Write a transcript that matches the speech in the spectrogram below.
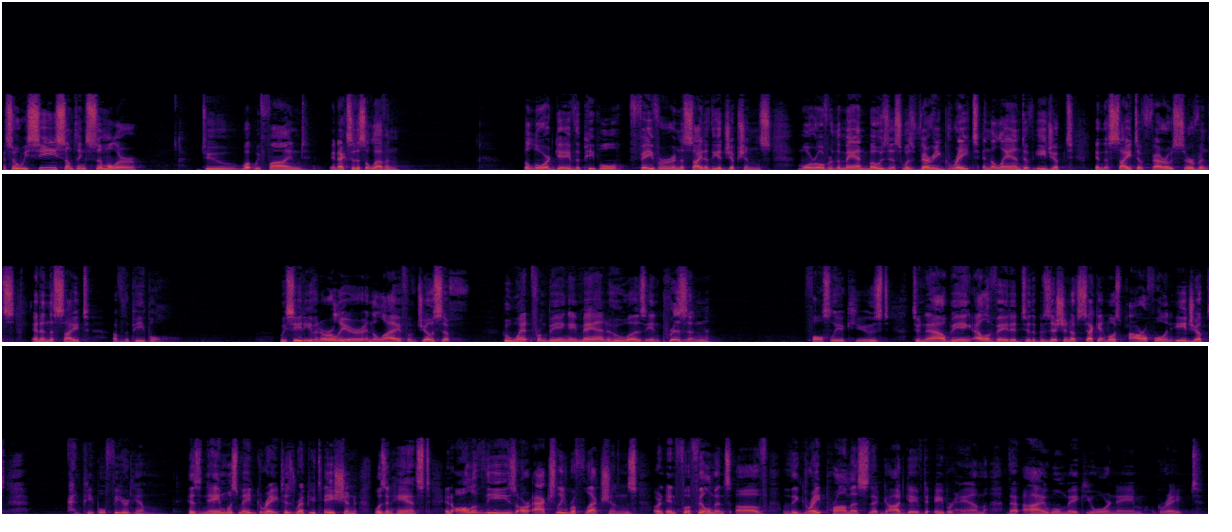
And so we see something similar to what we find in Exodus 11. The Lord gave the people favor in the sight of the Egyptians. Moreover, the man Moses was very great in the land of Egypt, in the sight of Pharaoh's servants, and in the sight of the people. We see it even earlier in the life of Joseph who went from being a man who was in prison, falsely accused, to now being elevated to the position of second most powerful in Egypt, and people feared him. His name was made great. His reputation was enhanced. And all of these are actually reflections or in fulfillments of the great promise that God gave to Abraham that I will make your name great.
